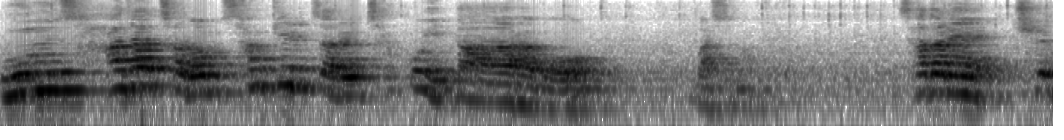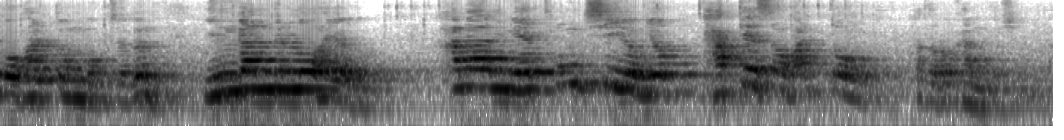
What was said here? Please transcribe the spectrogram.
우는 사자처럼 삼킬 자를 찾고 있다라고 말씀합니다. 사단의 최고 활동 목적은 인간들로 하여금 하나님의 통치 영역 밖에서 활동하도록 하는 것입니다.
